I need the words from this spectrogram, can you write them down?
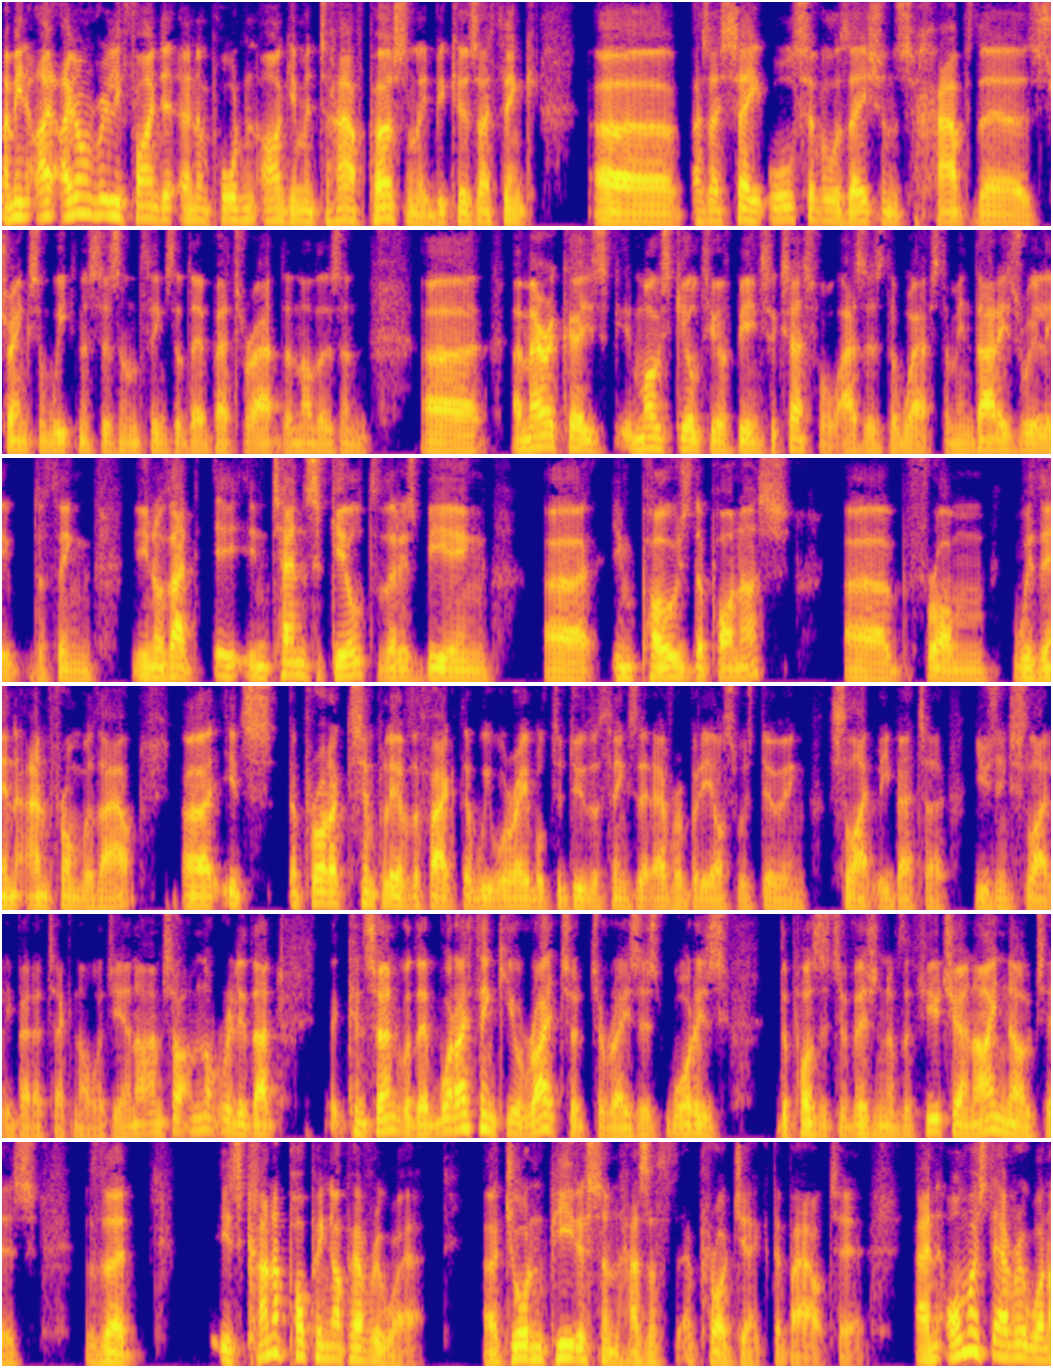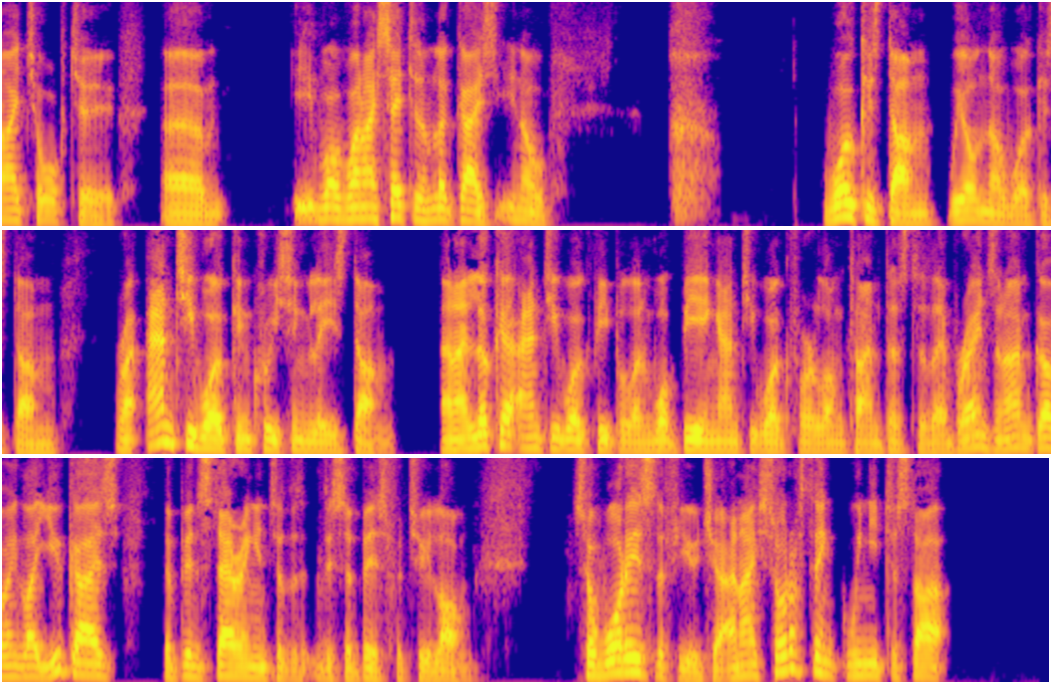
I mean, I, I don't really find it an important argument to have personally because I think, uh, as I say, all civilizations have their strengths and weaknesses and things that they're better at than others. And uh, America is most guilty of being successful, as is the West. I mean, that is really the thing, you know, that intense guilt that is being uh, imposed upon us uh, from within and from without. Uh, it's a product simply of the fact that we were able to do the things that everybody else was doing slightly better using slightly better technology. And I'm so I'm not really that concerned with it. What I think you're right to, to raise is what is the positive vision of the future. And I notice that it's kind of popping up everywhere. Uh, Jordan Peterson has a, a, project about it, and almost everyone I talk to, um, when I say to them, "Look, guys, you know, woke is dumb. We all know woke is dumb, right? Anti woke increasingly is dumb. And I look at anti woke people and what being anti woke for a long time does to their brains. And I'm going, like, you guys have been staring into the, this abyss for too long. So, what is the future? And I sort of think we need to start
